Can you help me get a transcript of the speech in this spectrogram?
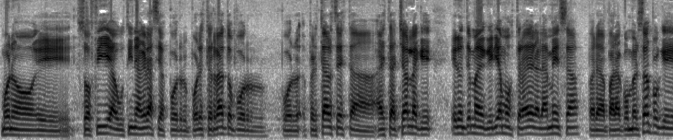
Bueno, eh, Sofía, Agustina, gracias por, por este rato, por, por prestarse a esta, a esta charla, que era un tema que queríamos traer a la mesa para, para conversar, porque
